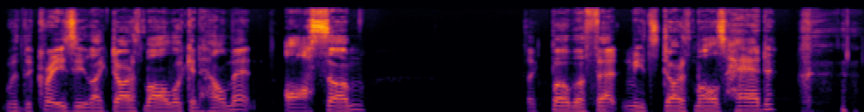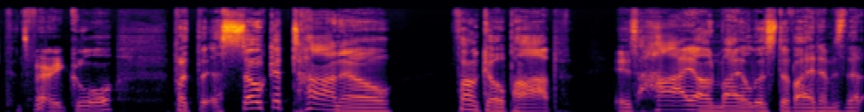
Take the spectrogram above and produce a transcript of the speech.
with the crazy, like, Darth Maul looking helmet. Awesome. It's like Boba Fett meets Darth Maul's head. That's very cool. But the Ahsoka Tano Funko Pop is high on my list of items that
